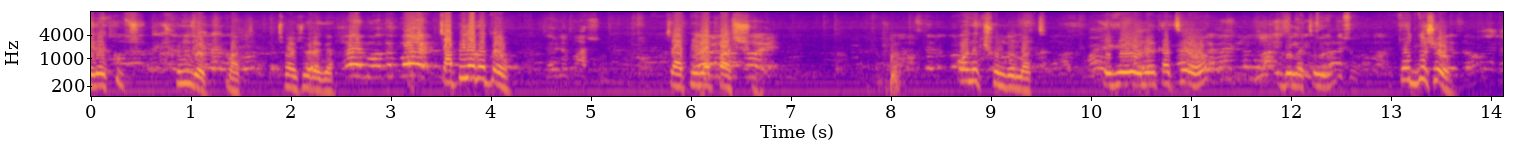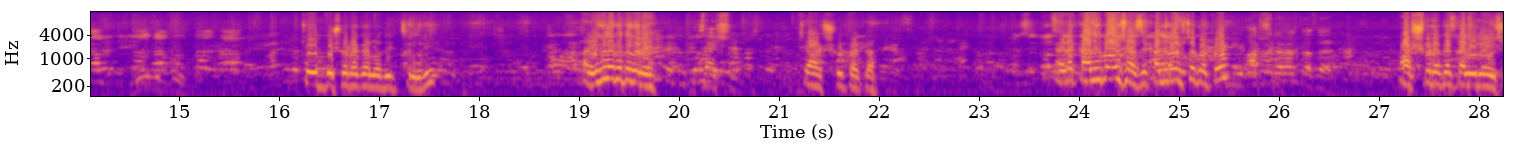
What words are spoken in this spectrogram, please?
এটা খুব সুন্দর মাছ, ছয়শো টাকা। চাপিলা কত? চাপিলা পাঁচশো। অনেক সুন্দর মাছ। এই যে ওনার কাছেও চোদ্দশো? চোদ্দশো টাকা নদীর চিংড়ি। আর এগুলো কত করে? চারশো। টাকা। একটা কালীবাউস আছে। কালীবাউসটা কত? পাঁচশো টাকা কালীবাউস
